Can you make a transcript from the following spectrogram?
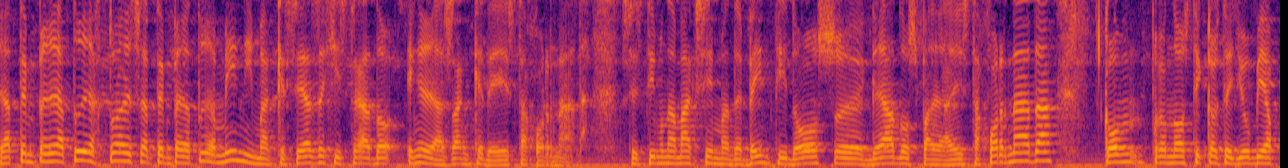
La temperatura actual es la temperatura mínima que se ha registrado en el arranque de esta jornada. Se estima una máxima de 22 eh, grados para esta jornada con pronósticos de lluvia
